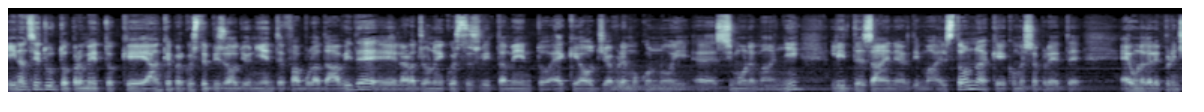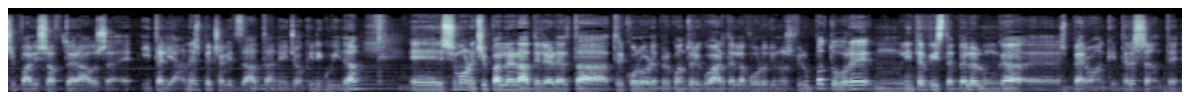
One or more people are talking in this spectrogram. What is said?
Innanzitutto premetto che anche per questo episodio niente fabula Davide e la ragione di questo slittamento è che oggi avremo con noi eh, Simone Magni, lead designer di Milestone, che come saprete è una delle principali software house eh, italiane specializzata nei giochi di guida. E Simone ci parlerà delle realtà tricolore per quanto riguarda il lavoro di uno sviluppatore. Mm, l'intervista è bella lunga, eh, spero anche interessante,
